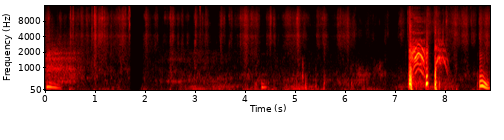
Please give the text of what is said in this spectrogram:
唉，嗯，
